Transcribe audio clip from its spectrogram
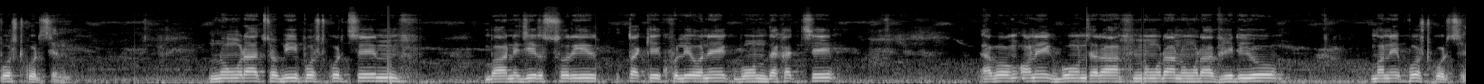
পোস্ট করছেন। নোংরা ছবি পোস্ট করছেন বা নিজের শরীরটাকে খুলে অনেক বোন দেখাচ্ছে এবং অনেক বোন যারা নোংরা নোংরা ভিডিও মানে পোস্ট করছে।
